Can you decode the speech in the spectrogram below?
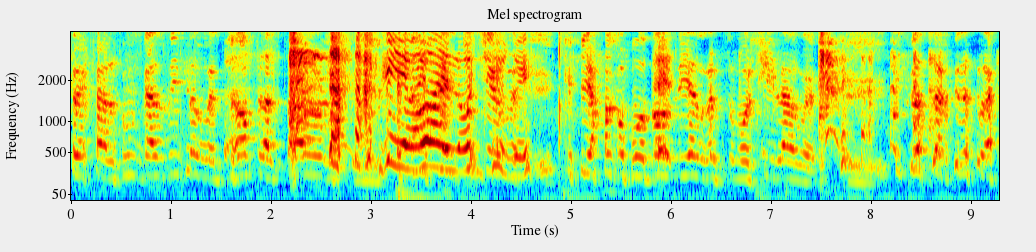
regaló un gancito, güey, todo aplastado, güey. Que llevaba el lonche, que, güey. Que lleva como dos días, güey, en su mochila, güey. Y regaló.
